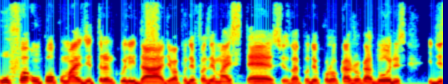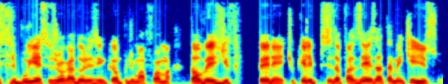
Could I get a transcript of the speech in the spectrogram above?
ufa, um pouco mais de tranquilidade, vai poder fazer mais testes, vai poder colocar jogadores e distribuir esses jogadores em campo de uma forma talvez diferente. O que ele precisa fazer é exatamente isso.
